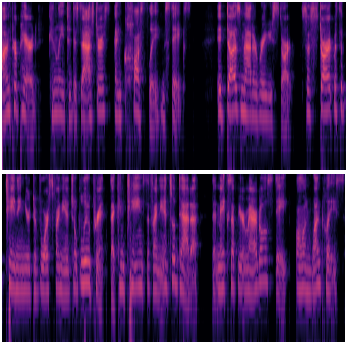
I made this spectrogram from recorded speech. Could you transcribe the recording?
unprepared can lead to disastrous and costly mistakes. It does matter where you start. So start with obtaining your divorce financial blueprint that contains the financial data that makes up your marital estate all in one place,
